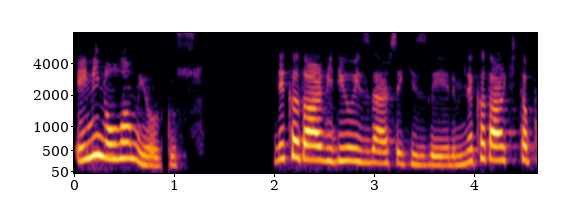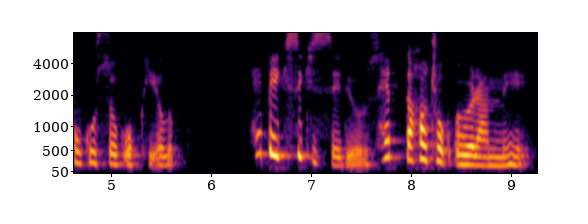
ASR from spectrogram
Emin olamıyoruz. Ne kadar video izlersek izleyelim, ne kadar kitap okursak okuyalım. Hep eksik hissediyoruz. Hep daha çok öğrenmeyi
